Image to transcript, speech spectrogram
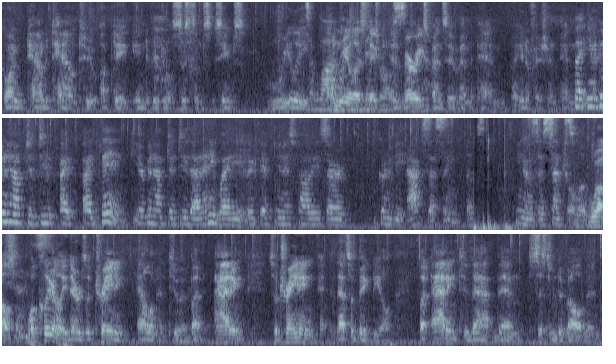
going town to town to update individual systems seems really It's a lot of unrealistic and individuals. very expensive and, and inefficient and. But you're and- gonna have to do, I, I think, you're gonna have to do that anyway, if, if municipalities are gonna be accessing those, you know, the central locations. Well, well, clearly, there's a training element to it, but adding, so training, that's a big deal. But adding to that, then, system development,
